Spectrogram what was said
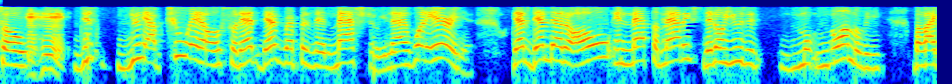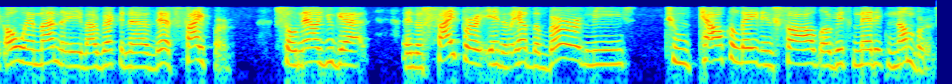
So mm-hmm. this you have two L's, so that that represents mastery. Now, in what area? That that letter O in mathematics, they don't use it m- normally, but like O in my name, I recognize that cipher. So now you got, and the cipher in the, the verb means to calculate and solve arithmetic numbers.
